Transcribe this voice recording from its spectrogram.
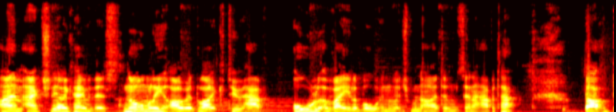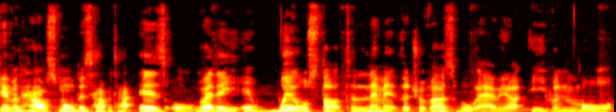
I'm actually okay with this. Normally I would like to have all available enrichment items in a habitat. But given how small this habitat is already, it will start to limit the traversable area even more.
